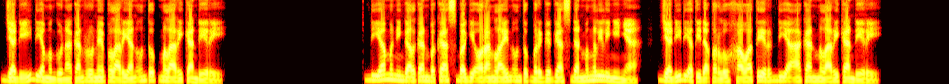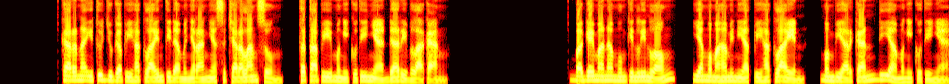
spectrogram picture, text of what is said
jadi dia menggunakan rune pelarian untuk melarikan diri. Dia meninggalkan bekas bagi orang lain untuk bergegas dan mengelilinginya, jadi dia tidak perlu khawatir dia akan melarikan diri. Karena itu juga pihak lain tidak menyerangnya secara langsung, tetapi mengikutinya dari belakang. Bagaimana mungkin Lin Long, yang memahami niat pihak lain, membiarkan dia mengikutinya?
